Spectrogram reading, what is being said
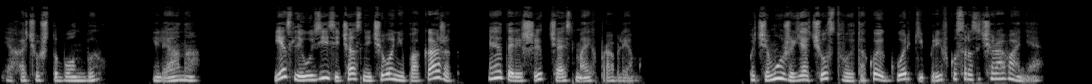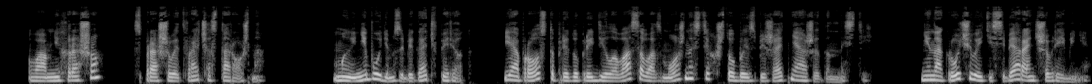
Я хочу, чтобы он был. Или она. Если УЗИ сейчас ничего не покажет, это решит часть моих проблем. Почему же я чувствую такой горький привкус разочарования? «Вам нехорошо?» — спрашивает врач осторожно. «Мы не будем забегать вперед. Я просто предупредила вас о возможностях, чтобы избежать неожиданностей. Не накручивайте себя раньше времени.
